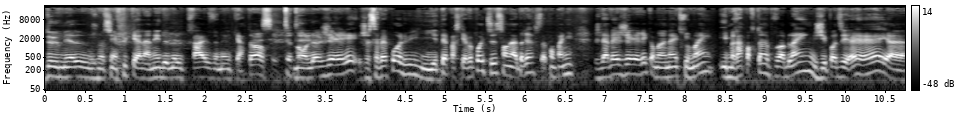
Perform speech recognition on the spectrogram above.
2000, je me souviens plus quelle année, 2013, 2014. C'est tout Mais on l'a géré. Je savais pas, lui, il était parce qu'il avait pas utilisé son adresse, la compagnie. Je l'avais géré comme un être humain. Il me rapportait un problème. J'ai pas dit, hey, hey, euh,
